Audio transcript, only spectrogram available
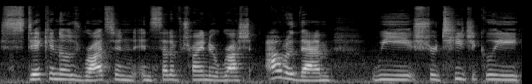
stick in those ruts and instead of trying to rush out of them we strategically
